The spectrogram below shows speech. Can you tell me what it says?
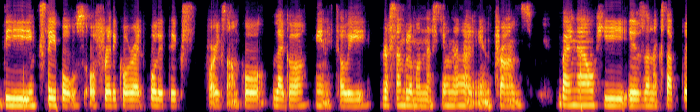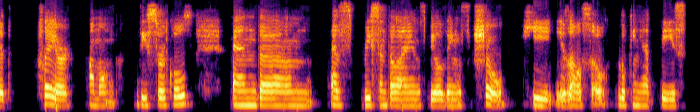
the staples of radical right politics, for example, Lega in Italy, Rassemblement National in France. By now, he is an accepted player among these circles. And um, as recent alliance buildings show, he is also looking at these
